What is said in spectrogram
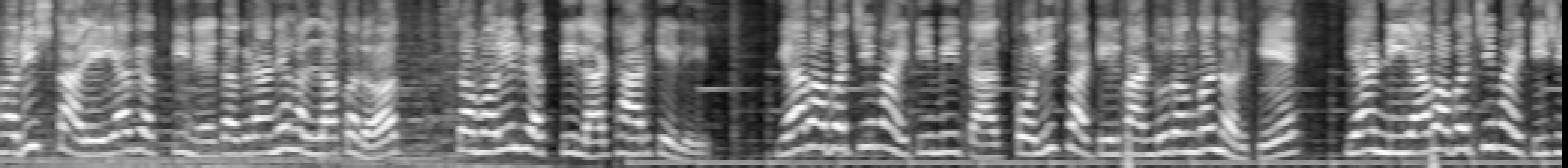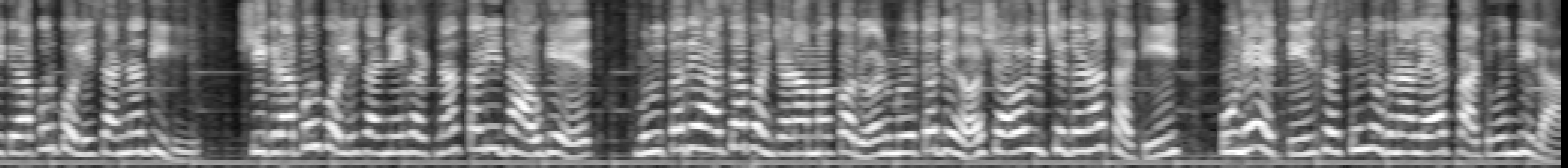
हरीश काळे या व्यक्तीने दगडाने हल्ला करत समोरील व्यक्तीला ठार केले. याबाबतची माहिती मिळताच पोलीस पाटील पांडुरंग नरके यांनी याबाबतची माहिती शिक्रापूर पोलिसांना दिली. शिक्रापूर पोलिसांनी घटनास्थळी धाव घेत मृतदेहाचा पंचनामा करून मृतदेह शवविच्छेदनासाठी पुणे येथील ससून रुग्णालयात पाठवून दिला.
